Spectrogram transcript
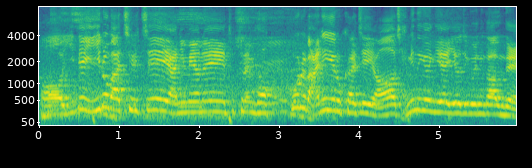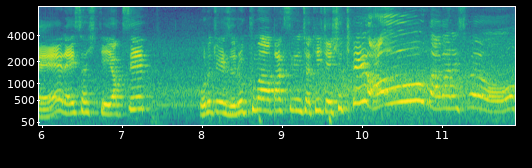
어, 2대2로 마칠지 아니면은 토트넘이 더 골을 많이 기록할지 어, 재밌는 경기가 이어지고 있는 가운데 레스터 시티의 역습 오른쪽에서 루크만 박스 근처 TJ 슈팅 아우 막아냈어요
